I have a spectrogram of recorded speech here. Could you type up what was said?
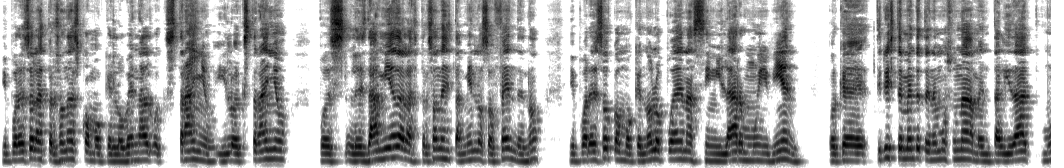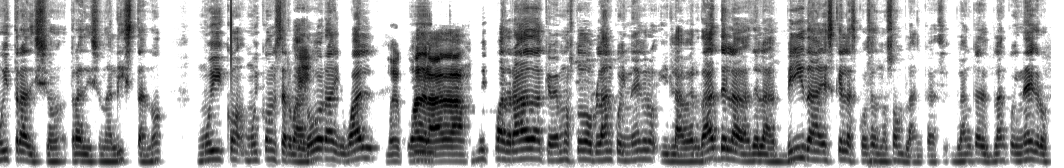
Y por eso las personas como que lo ven algo extraño y lo extraño pues les da miedo a las personas y también los ofende, ¿no? Y por eso como que no lo pueden asimilar muy bien, porque tristemente tenemos una mentalidad muy tradicionalista, ¿no? Muy, muy conservadora, igual. Muy cuadrada. Muy cuadrada, que vemos todo blanco y negro. Y la verdad de la, de la vida es que las cosas no son blancas, blancas, blanco y negro.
